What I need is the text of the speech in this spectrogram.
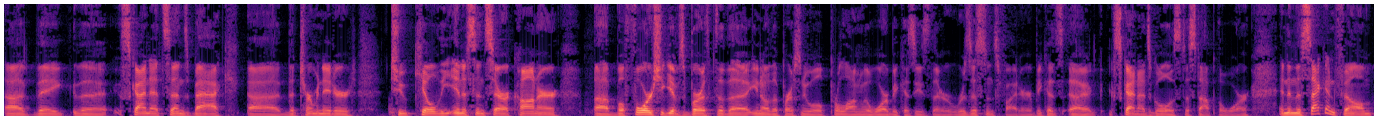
uh, they the Skynet sends back uh, the Terminator to kill the innocent Sarah Connor. Uh, before she gives birth to the you know the person who will prolong the war because he's their resistance fighter because uh, Skynet's goal is to stop the war and in the second film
